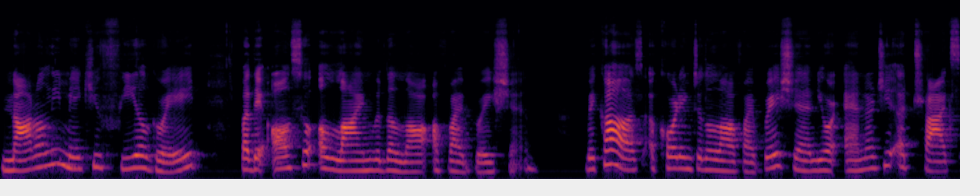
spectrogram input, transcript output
not only make you feel great, but they also align with the law of vibration. Because according to the law of vibration, your energy attracts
